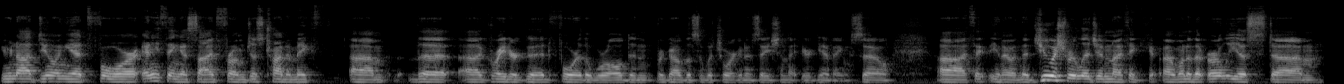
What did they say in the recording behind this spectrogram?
You're not doing it for anything aside from just trying to make um, the uh, greater good for the world, and regardless of which organization that you're giving. So, uh, I think you know in the Jewish religion, I think uh, one of the earliest um,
